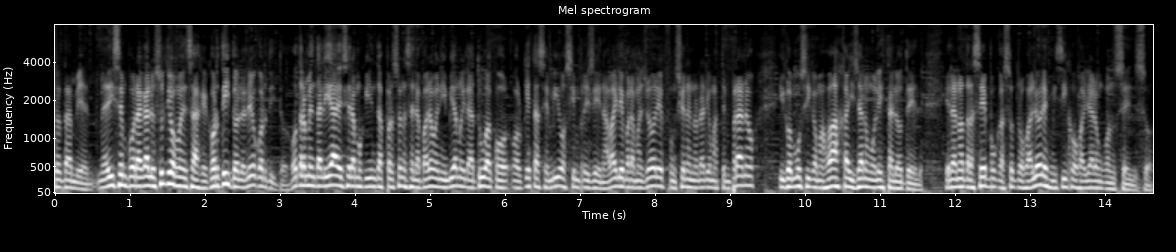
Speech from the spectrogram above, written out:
Yo también. Me dicen por acá los últimos mensajes, cortito, los leo cortito. Otra mentalidad es éramos 500 personas en la Paloma en invierno y la tuba con orquestas en vivo siempre llena. Baile para mayores, funciona en horario más temprano y con música más baja y ya no molesta el hotel. Eran otras épocas, otros valores, mis hijos bailaron con Celso.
